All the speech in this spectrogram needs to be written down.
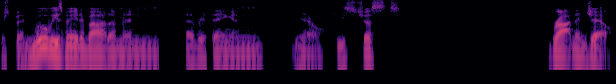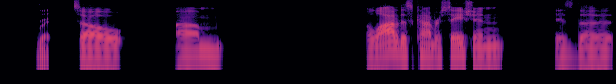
there's been movies made about him and everything, and you know, he's just rotting in jail. Right. So, um, a lot of this conversation is the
